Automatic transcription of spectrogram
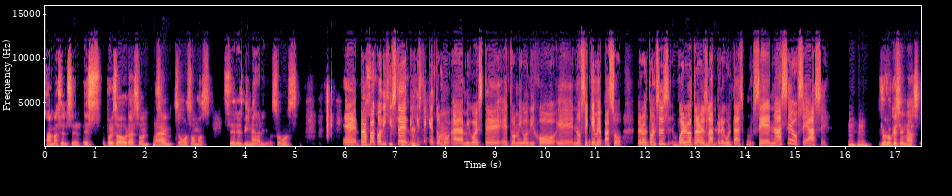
Amas el ser. Es, por eso ahora son, somos, somos seres binarios, somos... Eh, pero Paco, dijiste, dijiste que tu amigo este, eh, tu amigo dijo, eh, no sé qué me pasó. Pero entonces vuelve otra vez la pregunta, ¿se nace o se hace? Yo creo que se nace.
